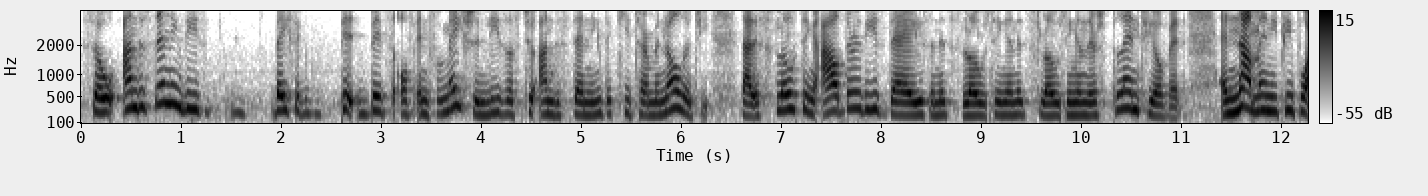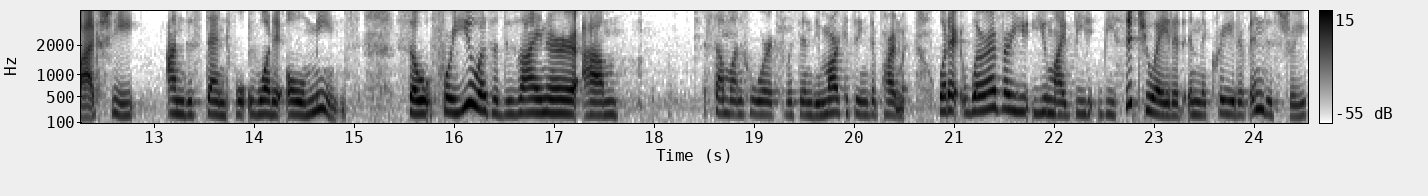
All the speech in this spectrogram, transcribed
So understanding these basic bits of information leads us to understanding the key terminology that is floating out there these days and it's floating and it's floating and there's plenty of it. And not many people actually understand what it all means. So for you as a designer um, someone who works within the marketing department whatever, wherever you, you might be, be situated in the creative industry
